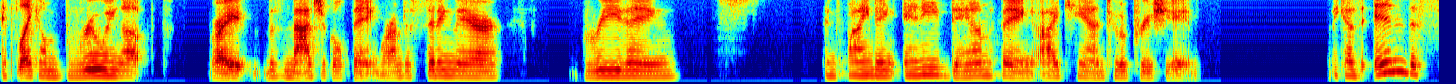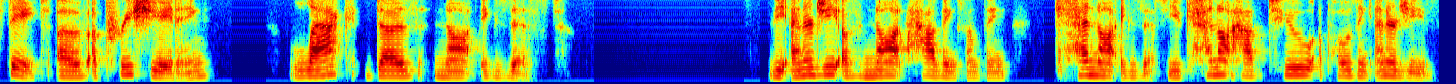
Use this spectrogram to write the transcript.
it's like I'm brewing up, right? This magical thing where I'm just sitting there, breathing, and finding any damn thing I can to appreciate. Because in the state of appreciating, lack does not exist. The energy of not having something cannot exist. You cannot have two opposing energies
